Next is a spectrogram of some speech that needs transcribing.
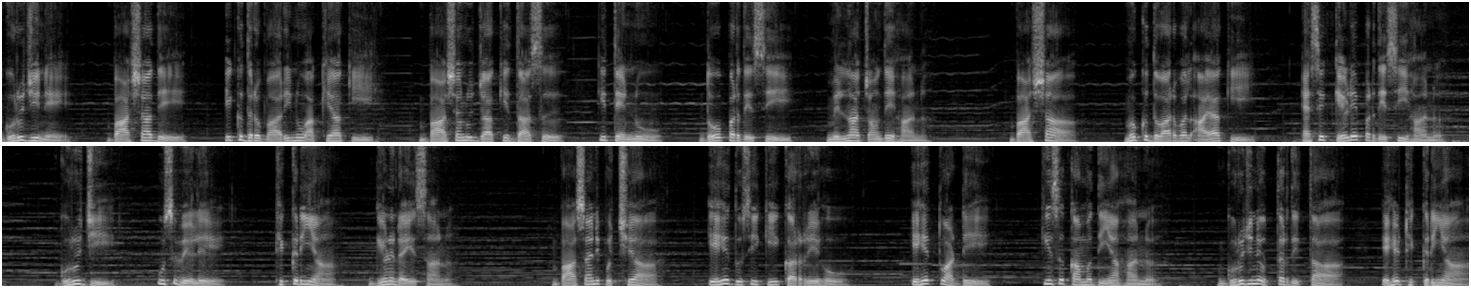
ਗੁਰੂ ਜੀ ਨੇ ਬਾਦਸ਼ਾਹ ਦੇ ਇੱਕ ਦਰਬਾਰੀ ਨੂੰ ਆਖਿਆ ਕਿ ਬਾਦਸ਼ਾਹ ਨੂੰ ਜਾ ਕੇ ਦੱਸ ਕਿ ਤੈਨੂੰ ਦੋ ਪਰਦੇਸੀ ਮਿਲਣਾ ਚਾਹੁੰਦੇ ਹਨ। ਬਾਦਸ਼ਾਹ ਮੁੱਖ ਦਵਾਰ ਵੱਲ ਆਇਆ ਕਿ ਐਸੇ ਕਿਹੜੇ ਪਰਦੇਸੀ ਹਨ? ਗੁਰੂ ਜੀ ਉਸ ਵੇਲੇ ਠਿਕਰੀਆਂ ਗਿਣ ਰਹੇ ਸਨ। ਬਾਦਸ਼ਾਹ ਨੇ ਪੁੱਛਿਆ, ਇਹ ਤੁਸੀਂ ਕੀ ਕਰ ਰਹੇ ਹੋ? ਇਹ ਤੁਹਾਡੇ ਕਿਸ ਕੰਮ ਦੀਆਂ ਹਨ? ਗੁਰੂ ਜੀ ਨੇ ਉੱਤਰ ਦਿੱਤਾ, ਇਹ ਠਿਕਰੀਆਂ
